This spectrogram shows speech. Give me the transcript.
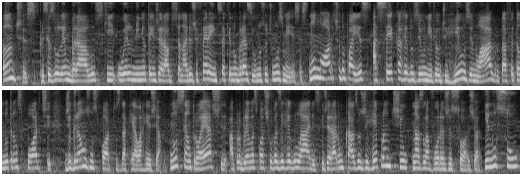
Antes, preciso lembrá-los que o El Ninho tem gerado cenários diferentes aqui no Brasil nos últimos meses. No norte do país, a seca reduziu o nível de rios e no agro está afetando o transporte de grãos nos portos daquela região. No centro-oeste, há problemas com as chuvas irregulares que geraram casos de replantio nas lavouras de soja. E no sul,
